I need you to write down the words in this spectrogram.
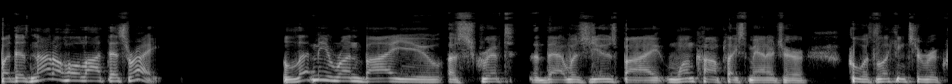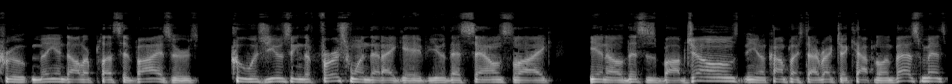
but there's not a whole lot that's right. Let me run by you a script that was used by one complex manager who was looking to recruit million dollar plus advisors who was using the first one that I gave you that sounds like, you know, this is Bob Jones, you know, complex director at Capital Investments.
